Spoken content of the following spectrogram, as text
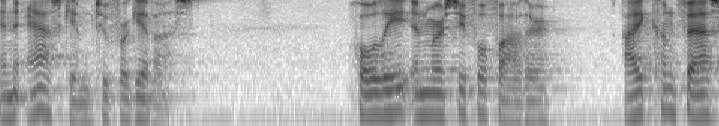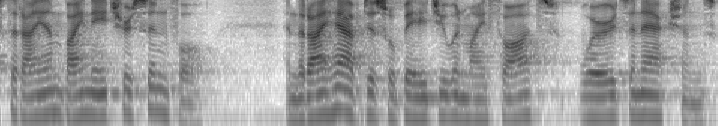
and ask Him to forgive us. Holy and merciful Father, I confess that I am by nature sinful, and that I have disobeyed you in my thoughts, words, and actions.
